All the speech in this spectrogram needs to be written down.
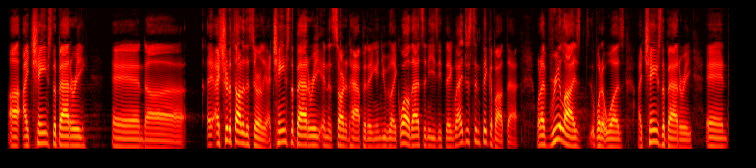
Uh, I changed the battery, and uh, I, I should have thought of this earlier. I changed the battery, and it started happening. And you were like, "Well, that's an easy thing," but I just didn't think about that. When I've realized what it was, I changed the battery, and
